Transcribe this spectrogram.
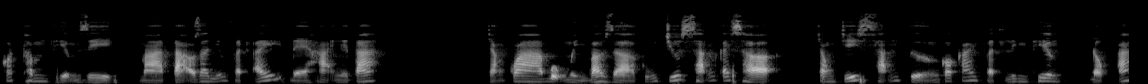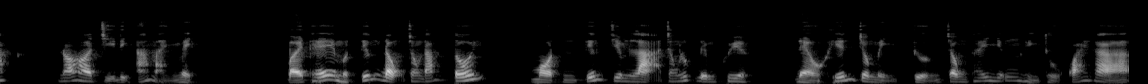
có thâm thiểm gì mà tạo ra những vật ấy để hại người ta? Chẳng qua bụng mình bao giờ cũng chứa sẵn cái sợ, trong trí sẵn tưởng có cái vật linh thiêng, độc ác, nó chỉ định ám ảnh mình. Bởi thế một tiếng động trong đám tối, một tiếng chim lạ trong lúc đêm khuya, đều khiến cho mình tưởng trông thấy những hình thù quái gở.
